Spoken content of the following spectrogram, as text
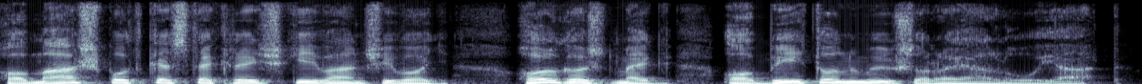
Ha más podcastekre is kíváncsi vagy, hallgassd meg a Béton műsor ajánlóját.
